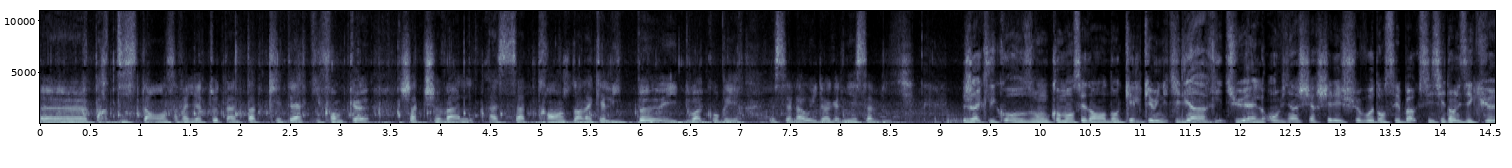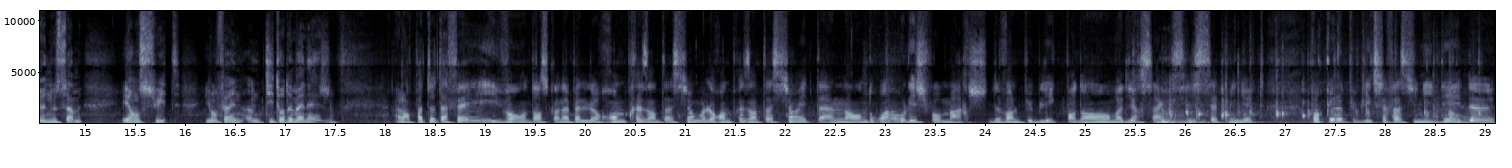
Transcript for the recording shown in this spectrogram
euh, par distance. Enfin, il y a tout un tas de critères qui font que chaque cheval a sa tranche dans laquelle il peut et il doit courir. Et c'est là où il doit gagner sa vie. Jacques, les courses vont commencer dans, dans quelques minutes. Il y a un rituel. On vient chercher les chevaux dans ces box, ici dans les écuries où nous sommes. Et ensuite, ils vont faire un petit tour de manège? Alors pas tout à fait, ils vont dans ce qu'on appelle le rond de présentation. Le rond de présentation est un endroit où les chevaux marchent devant le public pendant, on va dire, 5, 6, 7 minutes, pour que le public se fasse une idée de,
